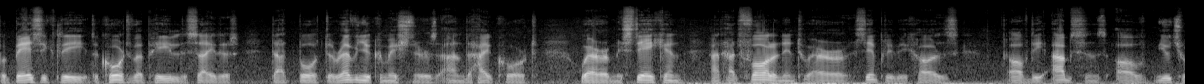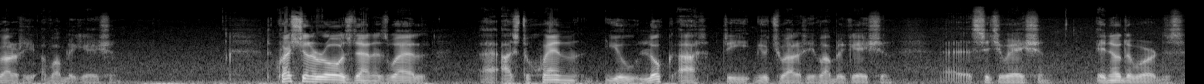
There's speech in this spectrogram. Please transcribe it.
But basically, the Court of Appeal decided that both the Revenue Commissioners and the High Court were mistaken and had fallen into error simply because of the absence of mutuality of obligation. The question arose then as well uh, as to when you look at the mutuality of obligation uh, situation. In other words,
